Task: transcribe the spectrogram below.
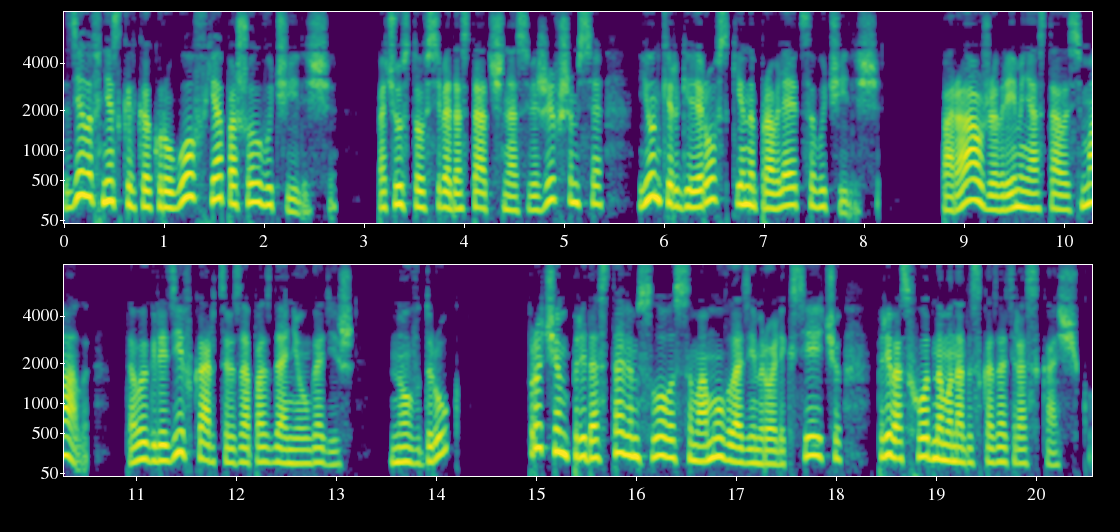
Сделав несколько кругов, я пошел в училище — Почувствовав себя достаточно освежившимся, юнкер Гелеровский направляется в училище. Пора уже, времени осталось мало, того и гляди, в карцер за опоздание угодишь. Но вдруг... Впрочем, предоставим слово самому Владимиру Алексеевичу, превосходному, надо сказать, рассказчику.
